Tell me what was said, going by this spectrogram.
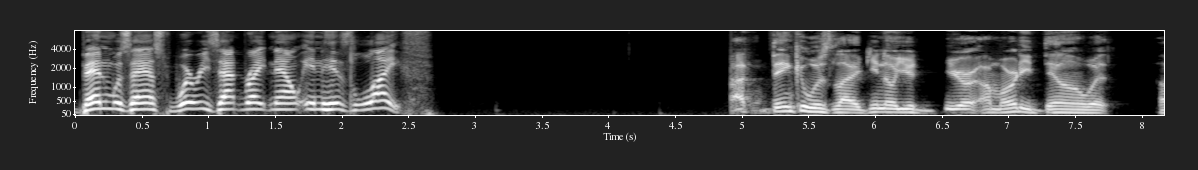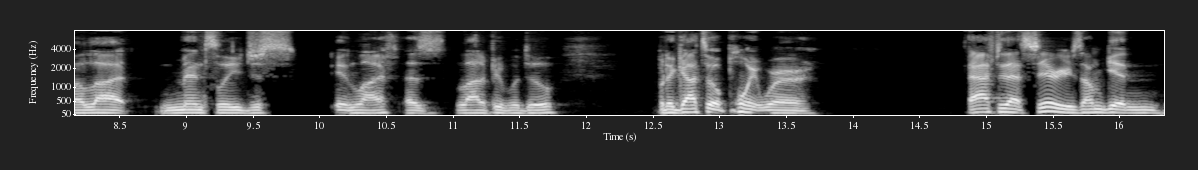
Ben was asked where he's at right now in his life. I think it was like, you know, you're you're I'm already dealing with a lot mentally just in life, as a lot of people do. But it got to a point where after that series, I'm getting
